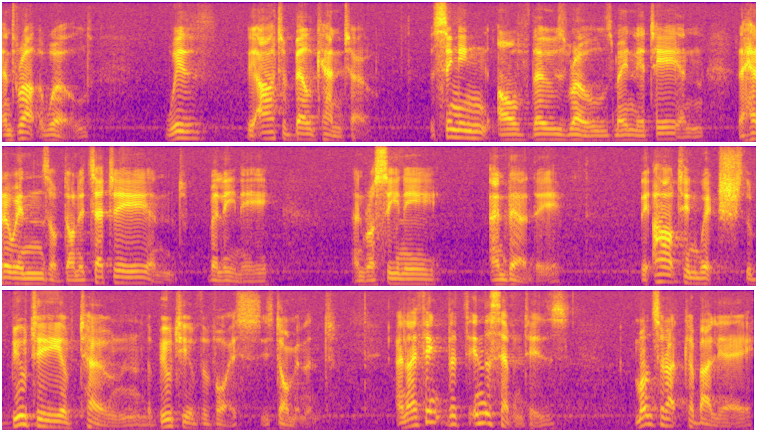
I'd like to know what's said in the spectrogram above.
and throughout the world, with the art of bel canto, the singing of those roles, mainly and the heroines of Donizetti and Bellini and Rossini and Verdi, the art in which the beauty of tone, the beauty of the voice is dominant. And I think that in the 70s, Montserrat Caballé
